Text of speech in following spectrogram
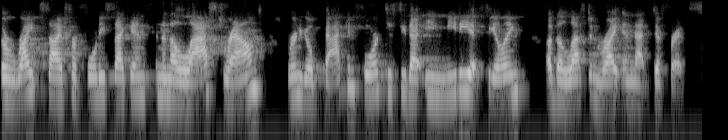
the right side for 40 seconds, and then the last round, we're gonna go back and forth to see that immediate feeling of the left and right and that difference.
